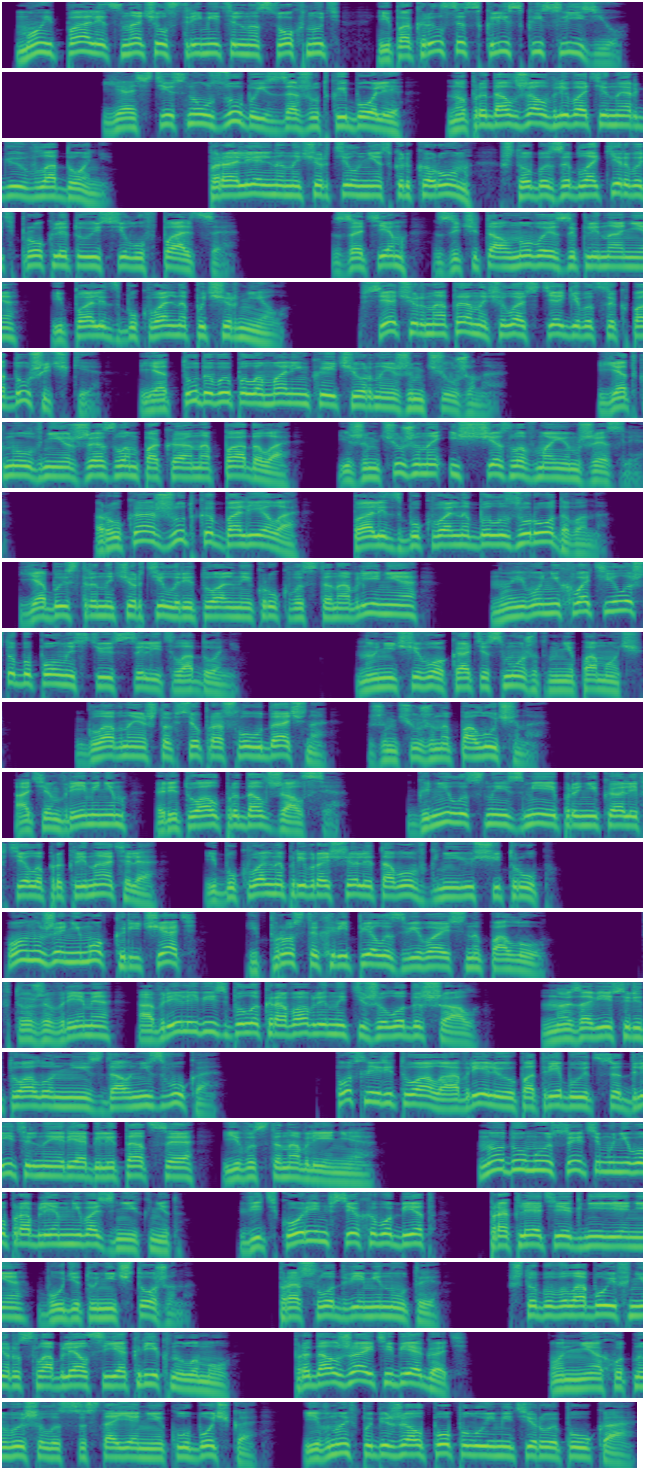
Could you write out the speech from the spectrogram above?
Мой палец начал стремительно сохнуть и покрылся склизкой слизью. Я стиснул зубы из-за жуткой боли, но продолжал вливать энергию в ладонь. Параллельно начертил несколько рун, чтобы заблокировать проклятую силу в пальце. Затем зачитал новое заклинание, и палец буквально почернел. Вся чернота начала стягиваться к подушечке, и оттуда выпала маленькая черная жемчужина. Я ткнул в нее жезлом, пока она падала, и жемчужина исчезла в моем жезле. Рука жутко болела, палец буквально был изуродован. Я быстро начертил ритуальный круг восстановления, но его не хватило, чтобы полностью исцелить ладонь. Но ничего, Катя сможет мне помочь. Главное, что все прошло удачно, жемчужина получена. А тем временем ритуал продолжался. Гнилостные змеи проникали в тело проклинателя и буквально превращали того в гниющий труп. Он уже не мог кричать и просто хрипел, извиваясь на полу. В то же время Аврелий весь был окровавлен и тяжело дышал, но за весь ритуал он не издал ни звука. После ритуала Аврелию потребуется длительная реабилитация и восстановление. Но, думаю, с этим у него проблем не возникнет, ведь корень всех его бед, проклятие гниения, будет уничтожен. Прошло две минуты. Чтобы Волобуев не расслаблялся, я крикнул ему «Продолжайте бегать!» Он неохотно вышел из состояния клубочка и вновь побежал по полу, имитируя паука.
